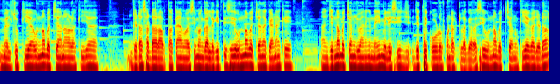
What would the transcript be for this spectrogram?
ਮਿਲ ਚੁੱਕੀ ਹੈ, ਉਹਨਾਂ ਬੱਚਿਆਂ ਨਾਲ ਕੀ ਹੈ, ਜਿਹੜਾ ਸਾਡਾ ਰਾਬਤਾ ਕਾਇਮ ਹੋਇਆ ਸੀ, ਮੈਂ ਗੱਲ ਕੀਤੀ ਸੀ, ਉਹਨਾਂ ਬੱਚਿਆਂ ਦਾ ਕਹਿਣਾ ਕਿ ਜਿਨ੍ਹਾਂ ਬੱਚਿਆਂ ਨੂੰ ਜੁਆਇਨਿੰਗ ਨਹੀਂ ਮਿਲੀ ਸੀ ਜਿੱਥੇ ਕੋਡ ਆਫ ਕੰਡਕਟ ਲੱਗਿਆ ਹੋਇਆ ਸੀ, ਉਹਨਾਂ ਬੱਚਿਆਂ ਨੂੰ ਕੀ ਹੈਗਾ ਜਿਹੜਾ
